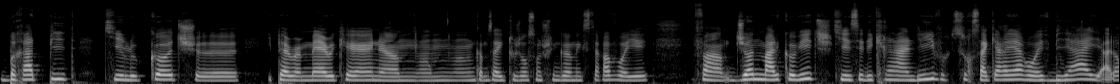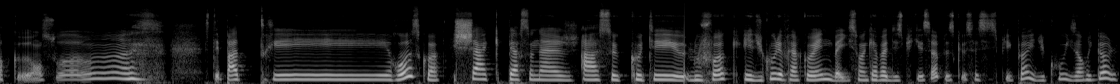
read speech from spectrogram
Brad Pitt qui est le coach euh, hyper American, comme ça avec toujours son chewing-gum, etc. Vous voyez Enfin, John Malkovich qui essaie d'écrire un livre sur sa carrière au FBI alors qu'en soi... Euh, c'était pas très rose quoi. Chaque personnage a ce côté loufoque et du coup les frères Cohen bah, ils sont incapables d'expliquer ça parce que ça s'explique pas et du coup ils en rigolent.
